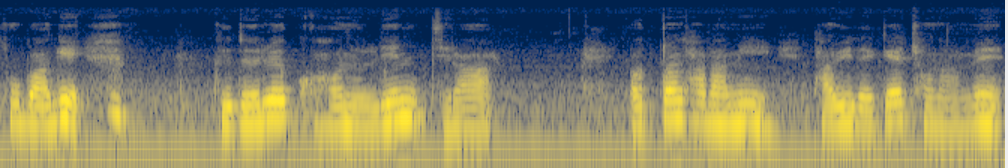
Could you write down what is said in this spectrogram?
소박이 그들을 거느린지라. 어떤 사람이 다윗에게 전함에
